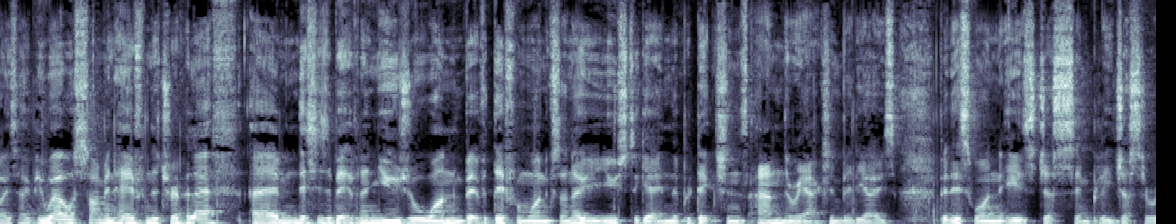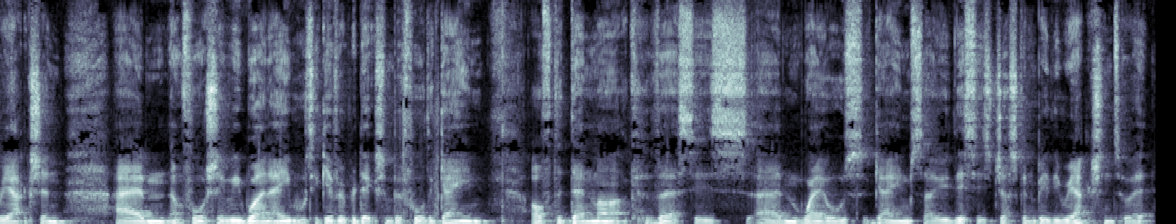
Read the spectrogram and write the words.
Guys, hope you're well. Simon here from the Triple F. Um, this is a bit of an unusual one, a bit of a different one because I know you're used to getting the predictions and the reaction videos, but this one is just simply just a reaction. Um, unfortunately, we weren't able to give a prediction before the game of the Denmark versus um, Wales game, so this is just going to be the reaction to it.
